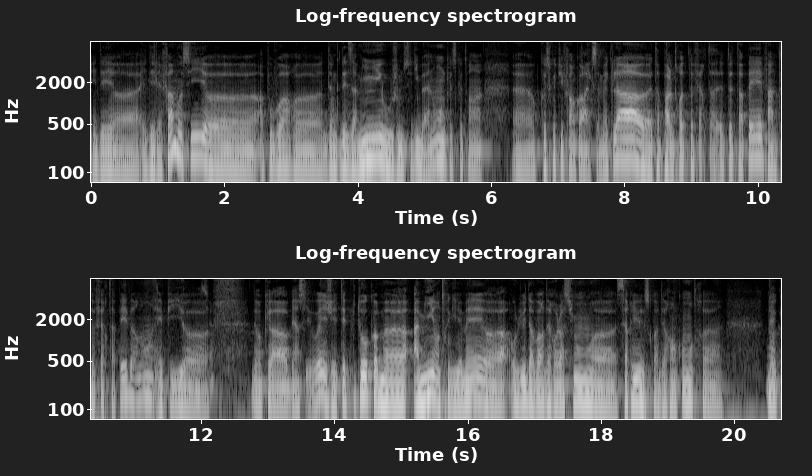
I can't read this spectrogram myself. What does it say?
Aider, euh, aider les femmes aussi euh, à pouvoir euh, donc des amis où je me suis dit ben non qu'est-ce que euh, qu'est-ce que tu fais encore avec ce mec-là? Euh, T'as pas le droit de te faire te taper, enfin te faire taper, pardon. Et puis euh, Bien. Donc euh, bien sûr, oui, j'ai été plutôt comme euh, ami entre guillemets euh, au lieu d'avoir des relations euh, sérieuses, quoi, des rencontres. donc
